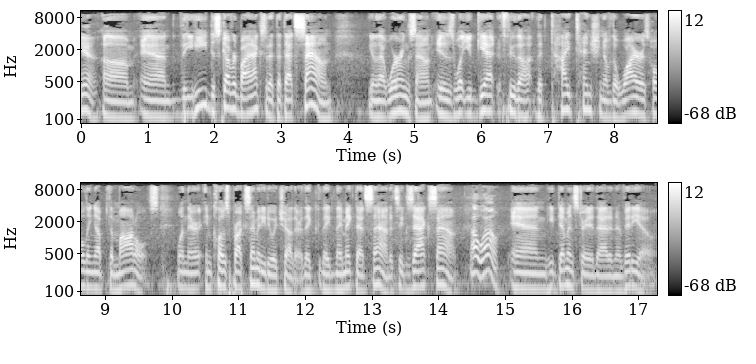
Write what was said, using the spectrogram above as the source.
Yeah. um, and the, he discovered by accident that that sound, you know, that whirring sound, is what you get through the the high tension of the wires holding up the models when they're in close proximity to each other. They they, they make that sound. It's the exact sound Oh wow. and he demonstrated that in a video.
